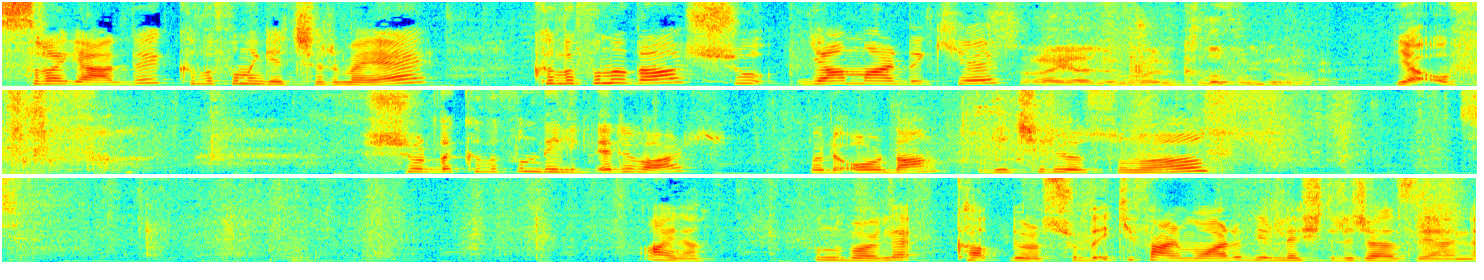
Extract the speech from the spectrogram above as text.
Sıra geldi kılıfını geçirmeye. Kılıfını da şu yanlardaki Sıra geldi buna bir kılıf uydurmaya. ya of. Şurada kılıfın delikleri var. Böyle oradan geçiriyorsunuz. Aynen. Bunu böyle katlıyoruz. Şurada iki fermuarı birleştireceğiz yani.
